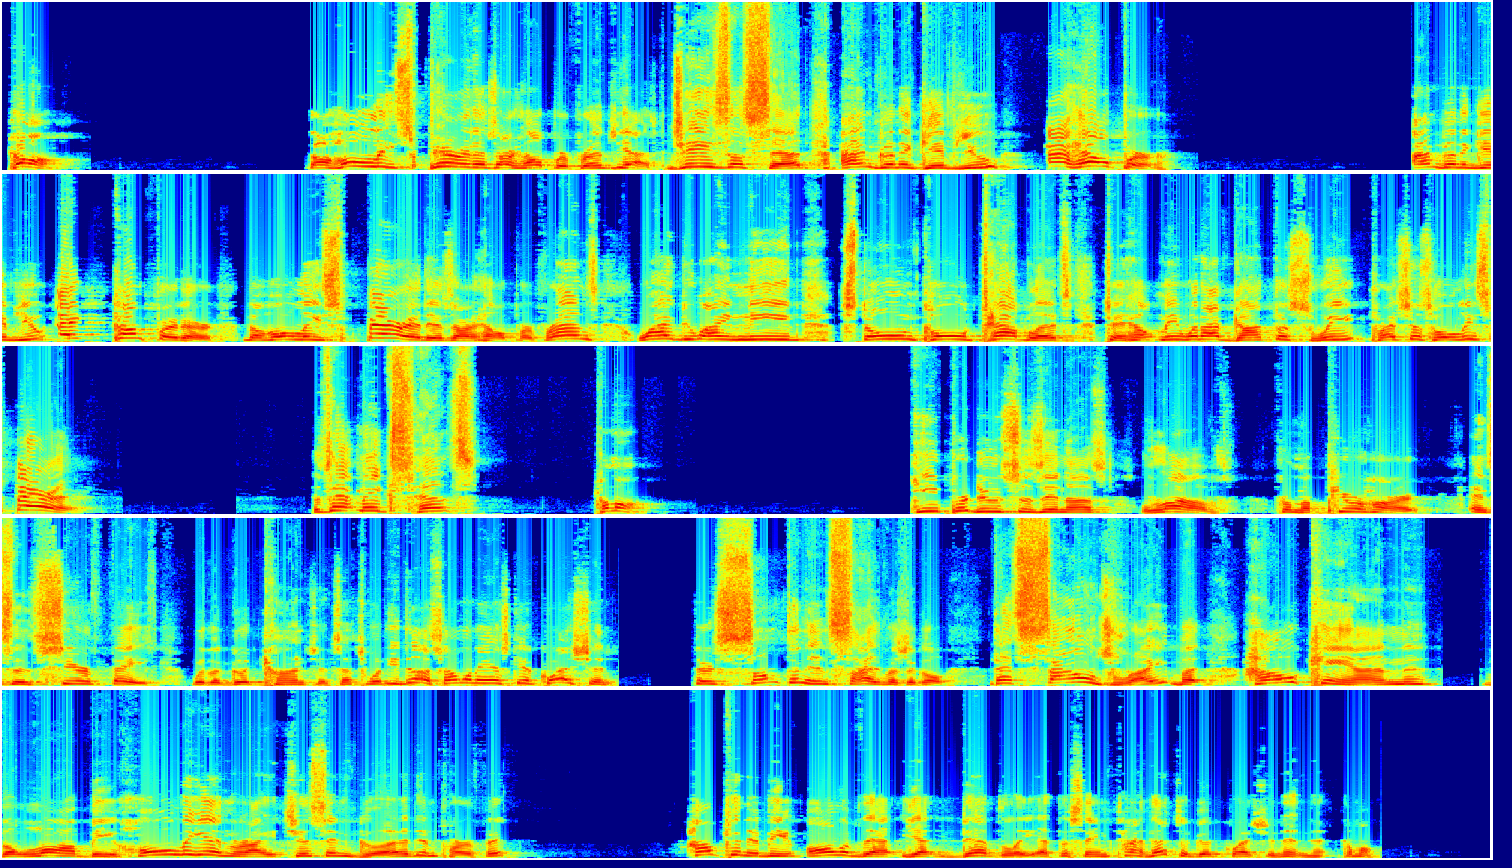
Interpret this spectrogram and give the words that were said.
Come on. The Holy Spirit is our helper, friends. Yes. Jesus said, I'm going to give you a helper. I'm going to give you a comforter. The Holy Spirit is our helper, friends. Why do I need stone cold tablets to help me when I've got the sweet, precious Holy Spirit? Does that make sense? Come on. He produces in us love from a pure heart and sincere faith with a good conscience. That's what he does. So I want to ask you a question. There's something inside of us that go, that sounds right, but how can the law be holy and righteous and good and perfect? How can it be all of that yet deadly at the same time? That's a good question, isn't it? Come on.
